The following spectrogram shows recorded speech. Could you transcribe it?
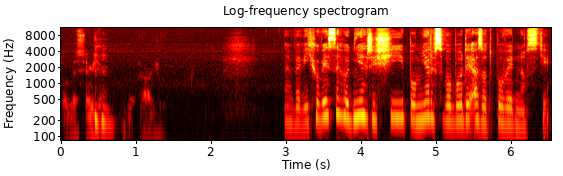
To myslím, že mhm. dokážu. Ve výchově se hodně řeší poměr svobody a zodpovědnosti,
